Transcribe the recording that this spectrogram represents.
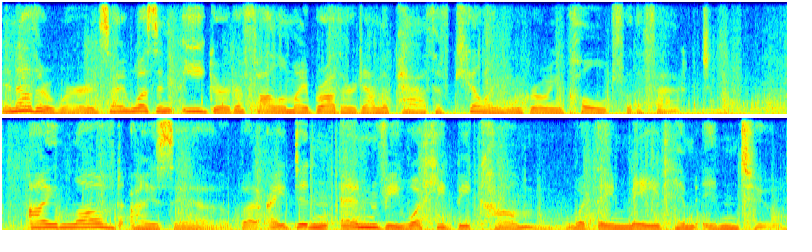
In other words, I wasn't eager to follow my brother down the path of killing and growing cold for the fact. I loved Isaiah, but I didn't envy what he'd become, what they made him into.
